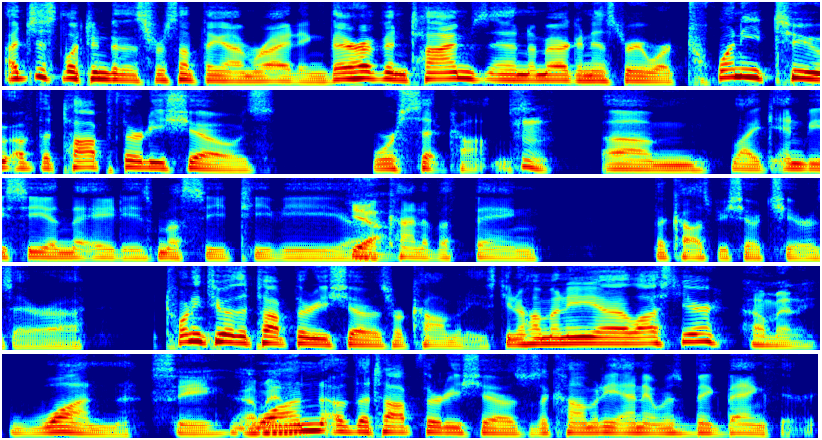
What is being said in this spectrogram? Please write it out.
I just looked into this for something I'm writing. There have been times in American history where 22 of the top 30 shows were sitcoms. Hmm. Um, like NBC in the 80s, must see TV, uh, Yeah. kind of a thing. The Cosby Show, Cheers era. 22 of the top 30 shows were comedies. Do you know how many uh, last year? How many? One. See, I mean, One of the top 30 shows was a comedy, and it was Big Bang Theory.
